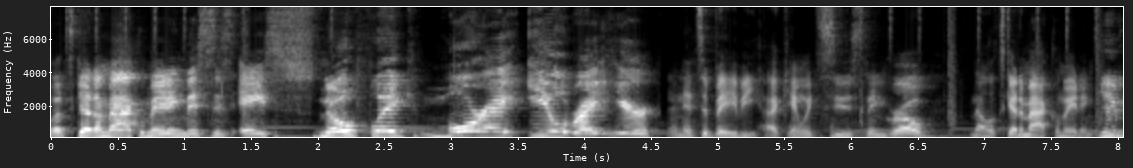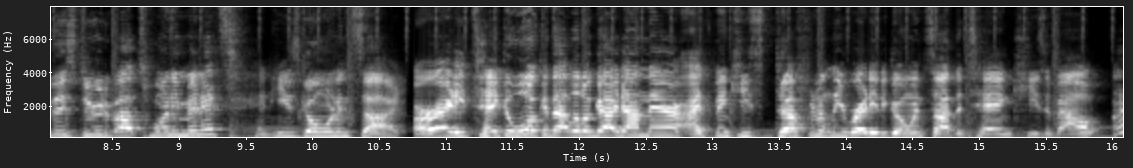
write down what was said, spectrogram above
Let's get him acclimating. This is a snowflake moray eel right here, and it's a baby. I can't wait to see this thing grow. Now let's get him acclimating. Give this dude about 20 minutes, and he's going inside. Alrighty, take a look at that little guy down there. I think he's definitely ready to go inside the tank. He's about, eh,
